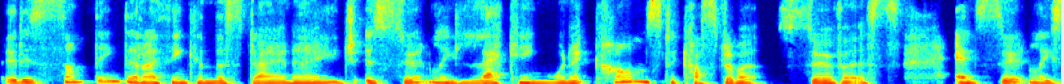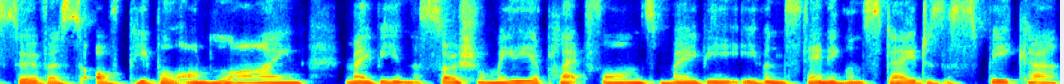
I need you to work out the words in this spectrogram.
it is something that I think in this day and age is certainly lacking when it comes to customer service and certainly service of people online, maybe in the social media platforms, maybe even standing on stage as a speaker.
